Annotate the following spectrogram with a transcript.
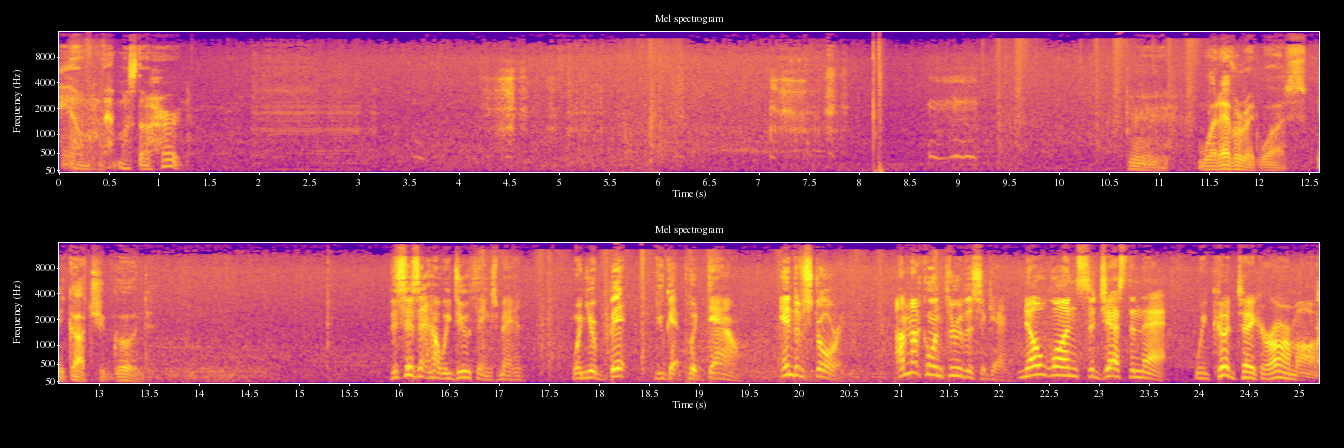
Damn, that must have hurt. Hmm. Whatever it was, it got you good. This isn't how we do things, man. When you're bit, you get put down. End of story. I'm not going through this again. No one's suggesting that. We could take her arm off.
